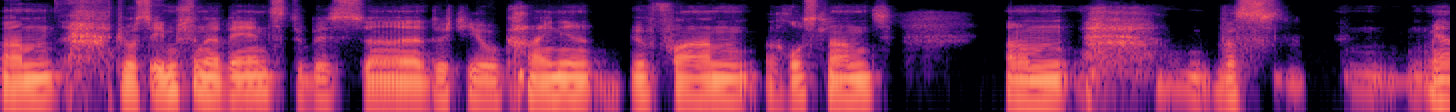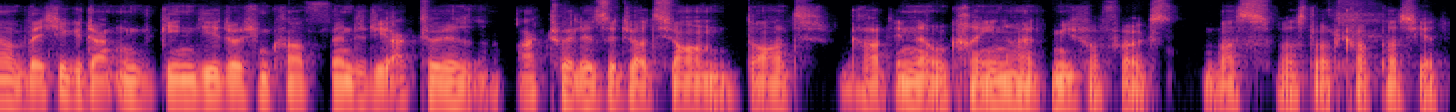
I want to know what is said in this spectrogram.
Ähm, du hast eben schon erwähnt, du bist äh, durch die Ukraine gefahren, Russland. Ähm, was, ja, welche Gedanken gehen dir durch den Kopf, wenn du die aktuelle, aktuelle Situation dort, gerade in der Ukraine, halt mitverfolgst, was, was dort gerade passiert?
